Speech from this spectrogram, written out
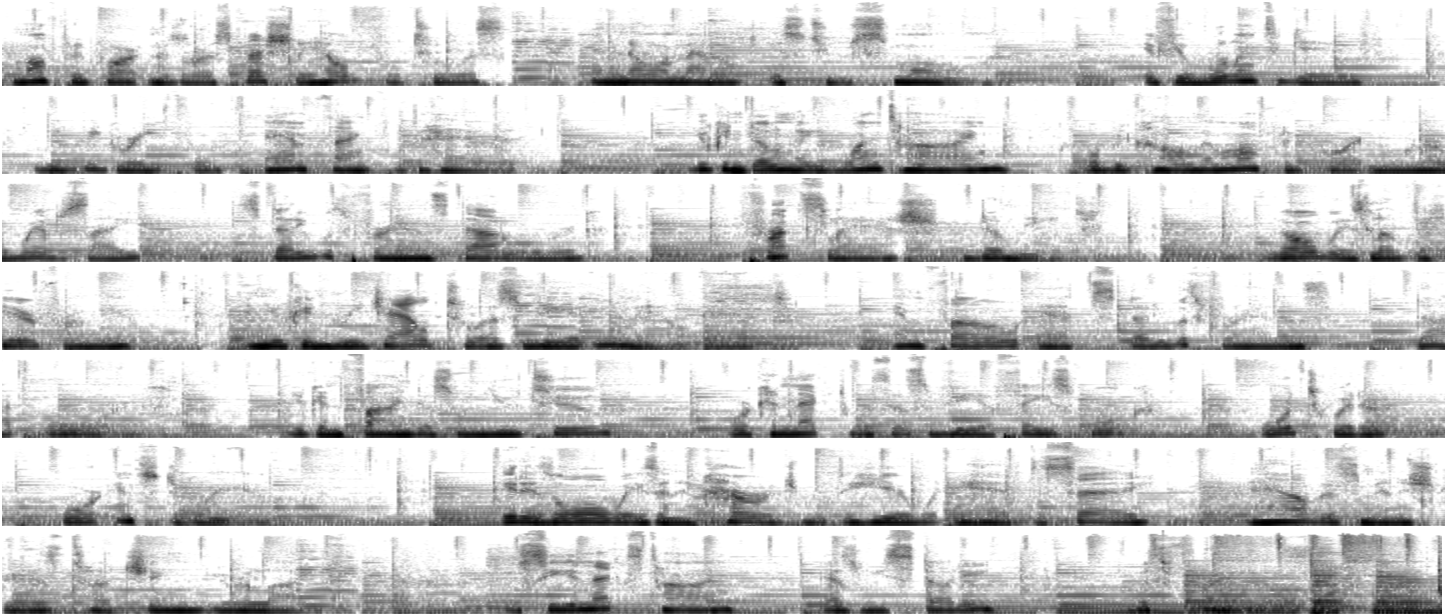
Monthly partners are especially helpful to us, and no amount is too small. If you're willing to give, we'd be grateful and thankful to have it. You can donate one time or become a monthly partner on our website, studywithfriends.org front slash donate. We always love to hear from you, and you can reach out to us via email at info at studywithfriends.org. You can find us on YouTube or connect with us via Facebook or Twitter or Instagram. It is always an encouragement to hear what you have to say and how this ministry is touching your life. We'll see you next time as we study with friends.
